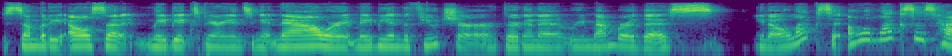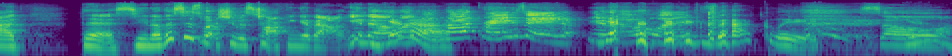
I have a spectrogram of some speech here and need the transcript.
somebody else that may be experiencing it now or it may be in the future they're gonna remember this you know alexis oh alexis had this you know this is what she was talking about you know like i'm not crazy you know like exactly. so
